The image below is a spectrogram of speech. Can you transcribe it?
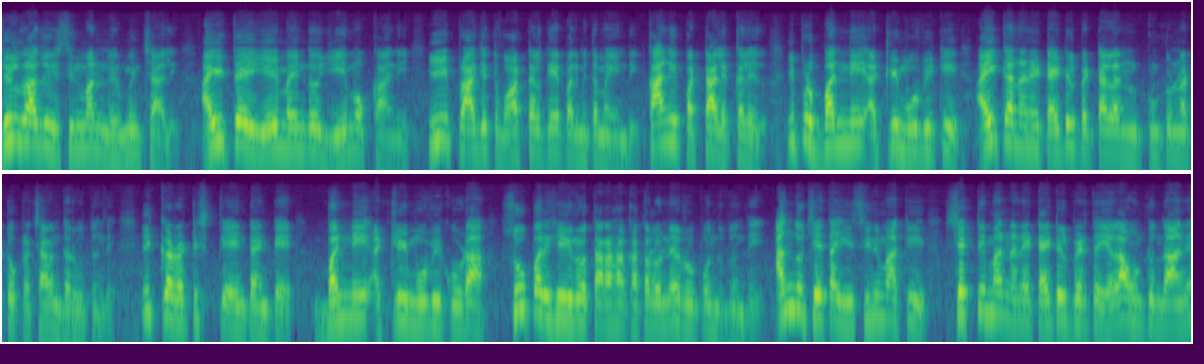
దిల్ రాజు ఈ సినిమాను నిర్మించాలి. అయితే ఏమైందో ఏమో కానీ ఈ ప్రాజెక్ట్ వార్తలకే పరిమితమైంది. కానీ పట్టాలెక్కలేదు ఇప్పుడు బన్నీ అట్లీ మూవీకి ఐకాన్ అనే టైటిల్ పెట్టాలనుకుంటున్నట్టు ప్రచారం జరుగుతుంది. ఇక్కడ ట్విస్ట్ ఏంటంటే బన్నీ అట్లీ మూవీ కూడా సూపర్ హీరో తరహా కథలోనే రూపొందుతుంది. అందుచేత ఈ సినిమాకి శక్తిమన్ అనే టైటిల్ పెడితే ఎలా ఉంటుందా అని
